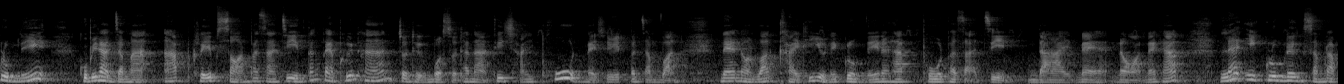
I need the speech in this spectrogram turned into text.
กลุ่มนี้ครูพิธามจะมาอัพคลิปสอนภาษาจีน ตั้งแต่พื้นฐานจนถึงบทสนทนาที่ใช้พูดในชีวิตประจำวัน แน่นอนว่าใครที่อยู่ในกลุ่มนี้นะครับ พูดภาษาจีนได้แน่นอนนะครับ และอีกกลุ่มหนึ่งสำหรับ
